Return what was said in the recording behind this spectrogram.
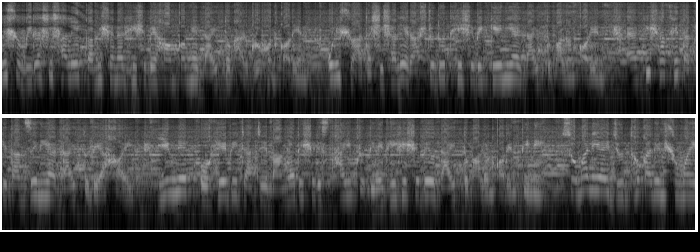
উনিশশো সালে কমিশনার হিসেবে হংকংয়ের দায়িত্বভার গ্রহণ করেন। উনিশশো আটাশি সালে রাষ্ট্রদূত হিসেবে কেনিয়ায় দায়িত্ব পালন করেন। একই সাথে তাকে তানজানিয়ার দায়িত্ব দেয়া হয়। ইউনেপ ও হেবিটাটে বাংলাদেশের স্থায়ী প্রতিনিধি হিসেবেও দায়িত্ব পালন করেন তিনি। সোমালিয়ায় যুদ্ধকালীন সময়ে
